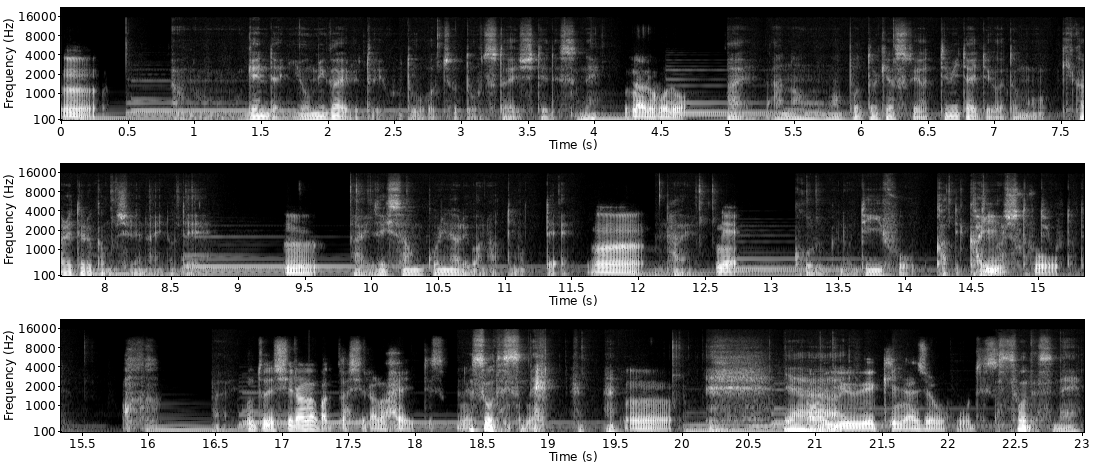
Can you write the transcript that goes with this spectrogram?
うん。あの現代に蘇るということをちょっとお伝えしてですねなるほど。はい、あの、まあポッドキャストやってみたいという方も聞かれてるかもしれないので、うん。はい、ぜひ参考になればなと思って、うん。はい、ね。コルグの D4 を買って買いました D4 ということで。本当に知らなかったら知らないですよね。そうですね。うん。いや有益な情報です。そうですね。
